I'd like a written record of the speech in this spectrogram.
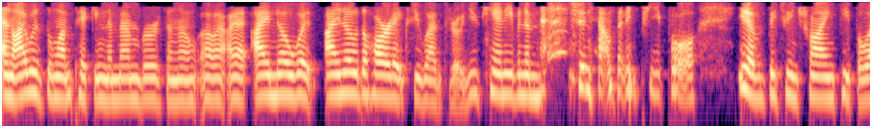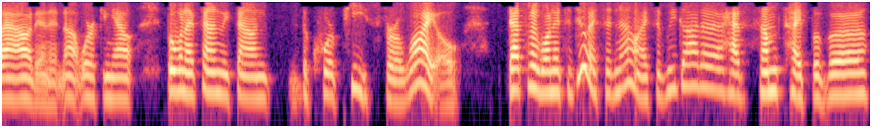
and I was the one picking the members and uh, I I know what I know the heartaches you went through. You can't even imagine how many people, you know, between trying people out and it not working out. But when I finally found the core piece for a while, that's what I wanted to do. I said, "No, I said we got to have some type of a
